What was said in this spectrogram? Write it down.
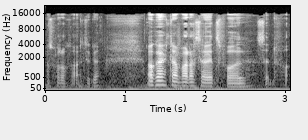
das war doch das Einzige. Okay, dann war das ja jetzt voll sinnvoll.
